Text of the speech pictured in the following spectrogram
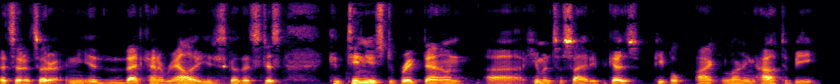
et cetera, et cetera. And that kind of reality, you just go, that's just continues to break down uh, human society because people aren't learning how to be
